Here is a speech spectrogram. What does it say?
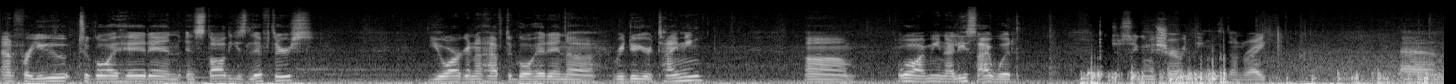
And for you to go ahead and install these lifters you are gonna have to go ahead and uh, redo your timing. Um, well I mean at least I would. Just so you can make sure everything is done right. And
